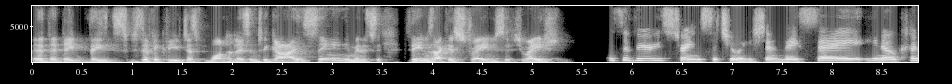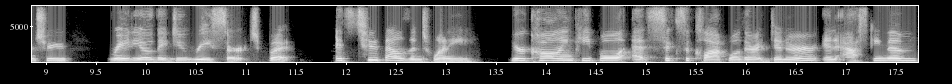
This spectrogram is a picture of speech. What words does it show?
that they they specifically just want to listen to guys singing? I mean it seems like a strange situation. It's a very strange situation. They say you know country radio, they do research, but it's 2020. You're calling people at six o'clock while they're at dinner and asking them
